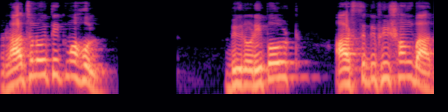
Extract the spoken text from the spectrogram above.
রাজনৈতিক মহল। ব্যুরো রিপোর্ট, আরসিটিভি সংবাদ।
